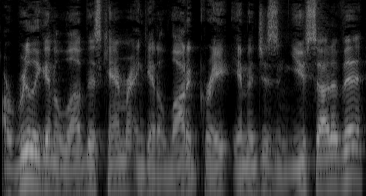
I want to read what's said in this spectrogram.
are really going to love this camera and get a lot of great images and use out of it.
